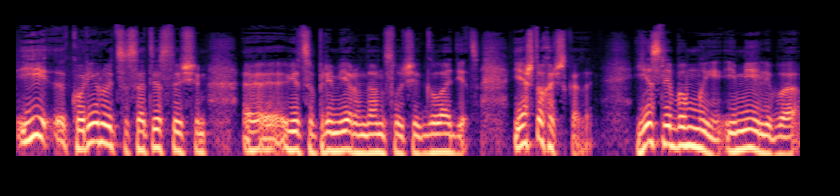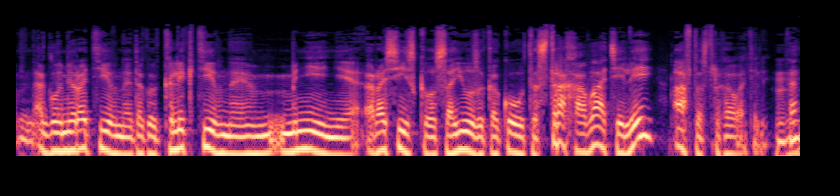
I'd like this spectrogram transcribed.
и курируется соответствующим э, вице-премьером, в данном случае, Голодец. Я что хочу сказать? Если бы мы имели бы агломеративное такое коллективное мнение Российского Союза какого-то страхователей, автострахователей. Угу. Так?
